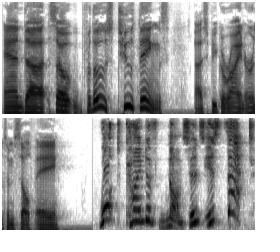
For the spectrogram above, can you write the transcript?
And uh, so for those two things, uh, Speaker Ryan earns himself a. What kind of nonsense is that?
